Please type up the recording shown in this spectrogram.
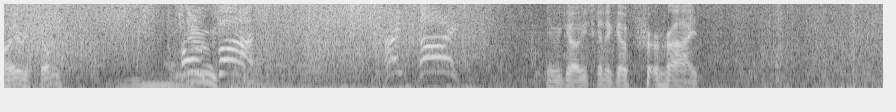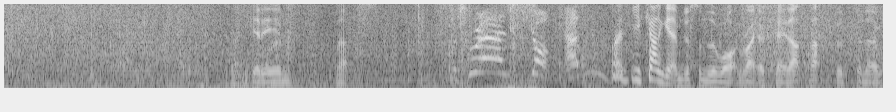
Oh, here he comes. Hold Douche. fast! Hang tight! Here we go. He's going to go for a ride. Try and get him. That's. A grand shot, Captain! Right, you can get him just under the water. Right. Okay. That that's good to know.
